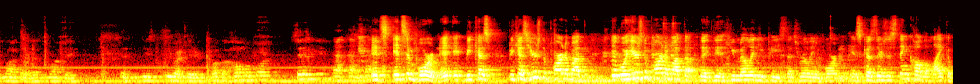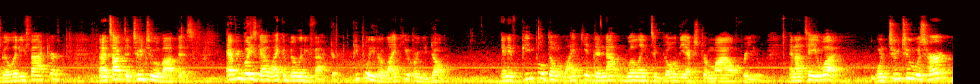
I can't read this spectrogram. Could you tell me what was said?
Devontae, that's Devontae. These right there. What the humble part? Say it again. It's it's important. It, it, because because here's the part about well here's the part about the, the, the humility piece that's really important is because there's this thing called the likability factor. And I talked to Tutu about this. Everybody's got a likability factor. People either like you or you don't. And if people don't like you, they're not willing to go the extra mile for you. And I'll tell you what, when Tutu was hurt,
